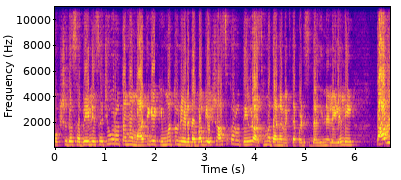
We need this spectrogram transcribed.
ಪಕ್ಷದ ಸಭೆಯಲ್ಲಿ ಸಚಿವರು ತಮ್ಮ ಮಾತಿಗೆ ಕಿಮ್ಮತ್ತು ನೀಡದ ಬಗ್ಗೆ ಶಾಸಕರು ತೀವ್ರ ಅಸಮಾಧಾನ ವ್ಯಕ್ತಪಡಿಸಿದ ಹಿನ್ನೆಲೆಯಲ್ಲಿ ತಾವು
